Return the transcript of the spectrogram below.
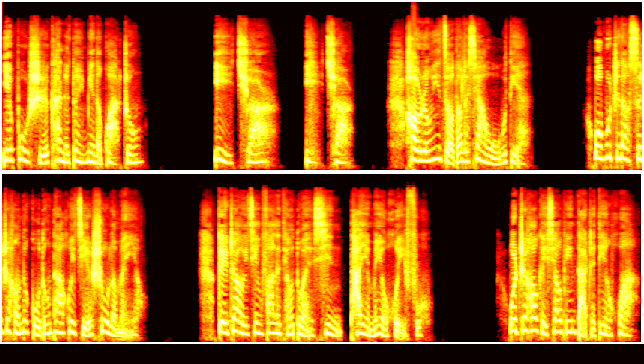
也不时看着对面的挂钟。一圈儿一圈儿，好容易走到了下午五点。我不知道司之恒的股东大会结束了没有，给赵以静发了条短信，他也没有回复。我只好给肖斌打着电话。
